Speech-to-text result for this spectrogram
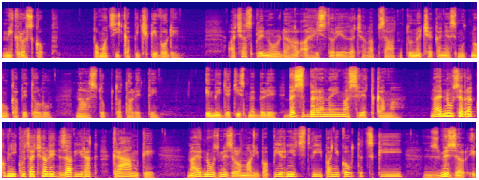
mikroskop pomocí kapičky vody. A čas plynul dál a historie začala psát tu nečekaně smutnou kapitolu nástup totality. I my děti jsme byli bezbranýma svědkama. Najednou se v Rakovníku začaly zavírat krámky. Najednou zmizelo malý papírnictví, paní Koutecký, zmizel i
